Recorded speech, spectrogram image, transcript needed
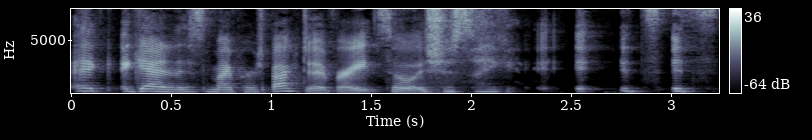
again, this is my perspective, right? So it's just like it, it's it's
